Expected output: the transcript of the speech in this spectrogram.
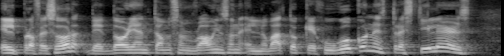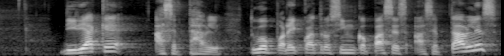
el profesor de Dorian Thompson Robinson, el novato que jugó con nuestros Steelers, diría que aceptable. Tuvo por ahí 4 o 5 pases aceptables,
